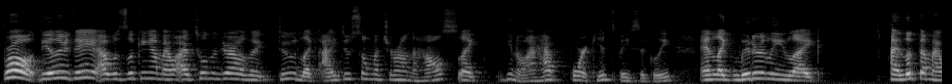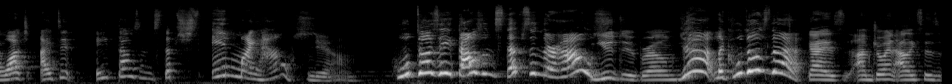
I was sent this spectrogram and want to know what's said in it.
bro. The other day, I was looking at my. I told Andrea, I was like, dude, like I do so much around the house. Like, you know, I have four kids basically, and like literally, like, I looked at my watch. I did eight thousand steps just in my house. Yeah, Who does eight thousand steps in their house? you do, bro. Yeah, like who does that? Guys, I'm joining Alex's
